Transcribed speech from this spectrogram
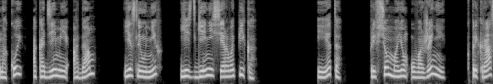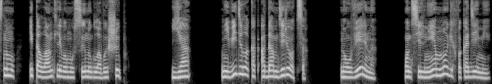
На кой Академии Адам, если у них есть гений серого пика? И это при всем моем уважении к прекрасному и талантливому сыну главы Шип. Я не видела, как Адам дерется, но уверена, он сильнее многих в Академии,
